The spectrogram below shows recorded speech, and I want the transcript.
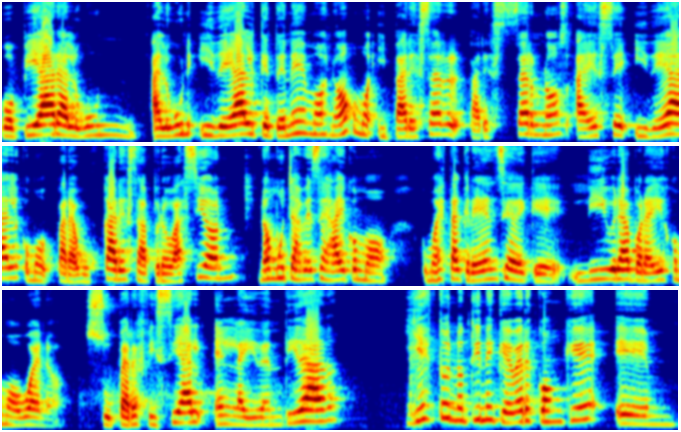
copiar algún, algún ideal que tenemos, ¿no? Como, y parecer, parecernos a ese ideal, como para buscar esa aprobación, ¿no? Muchas veces hay como, como esta creencia de que Libra por ahí es como, bueno, superficial en la identidad, y esto no tiene que ver con que em,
